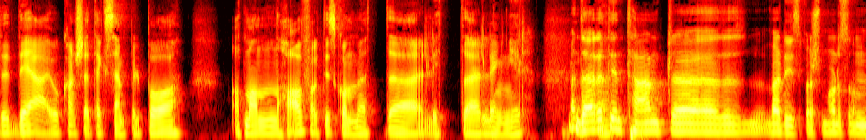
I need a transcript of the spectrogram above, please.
det, det, er jo kanskje et eksempel på at man har faktisk kommet uh, litt uh, lenger men det er et internt uh, verdispørsmål som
